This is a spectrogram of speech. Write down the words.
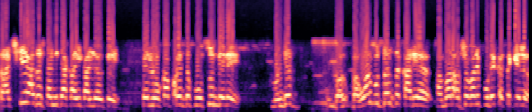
राजकीय आदेश त्यांनी त्या काळी काढले होते. ते लोकांपर्यंत पोहोचून देणे म्हणजे भगवान बुद्धांचं कार्य सम्राट अशोकाने पुढे कसं केलं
